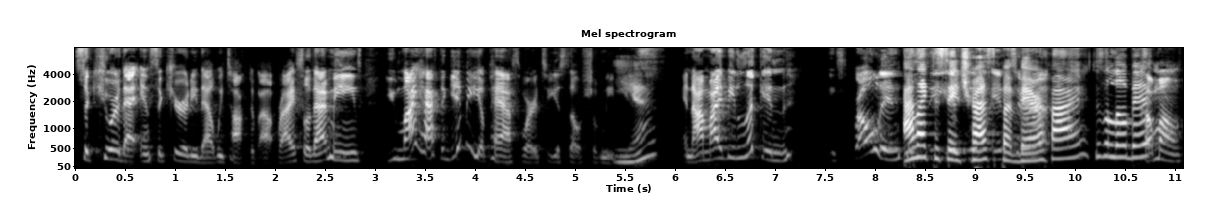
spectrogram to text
secure that insecurity that we talked about, right? So that means you might have to give me your password to your social media. yeah. And I might be looking and scrolling. I like to say trust but verify just a little bit. Come on,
